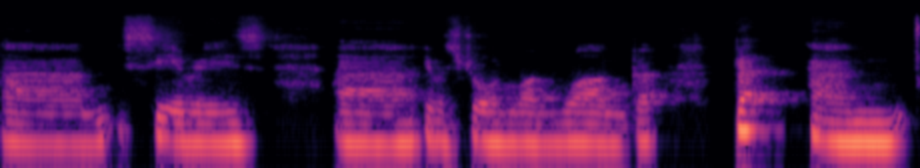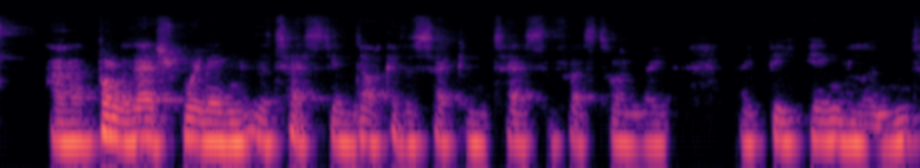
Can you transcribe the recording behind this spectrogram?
um, series. Uh, it was drawn one-one, but but um, uh, Bangladesh winning the test in Dhaka, the second test, the first time they they beat England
